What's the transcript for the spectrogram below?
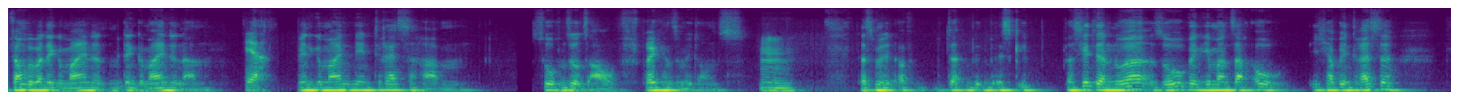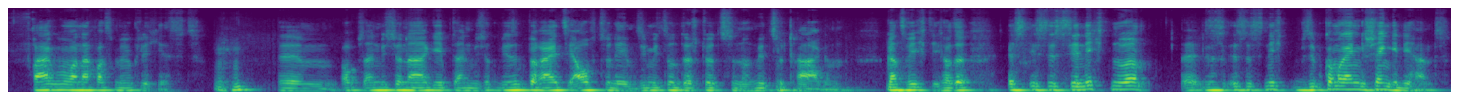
fangen wir bei der Gemeinde, mit den Gemeinden an. Ja. Wenn Gemeinden Interesse haben, suchen sie uns auf, sprechen sie mit uns. Mhm. Das mit, das, es passiert ja nur so, wenn jemand sagt, oh, ich habe Interesse, fragen wir mal nach, was möglich ist. Mhm. Ähm, ob es einen Missionar gibt, einen Mission wir sind bereit, sie aufzunehmen, sie mit zu unterstützen und mitzutragen. Ganz wichtig. Also es ist es hier nicht nur, äh, es ist nicht, sie bekommen ein Geschenk in die Hand,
